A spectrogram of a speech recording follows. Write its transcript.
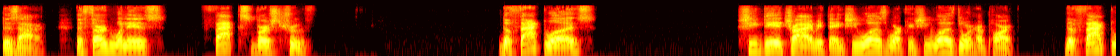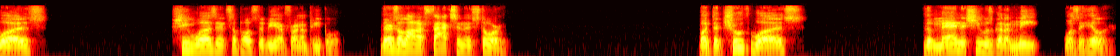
desire. The third one is facts versus truth. The fact was she did try everything. She was working. She was doing her part. The fact was, she wasn't supposed to be in front of people. There's a lot of facts in this story. But the truth was, the man that she was going to meet was a healer.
